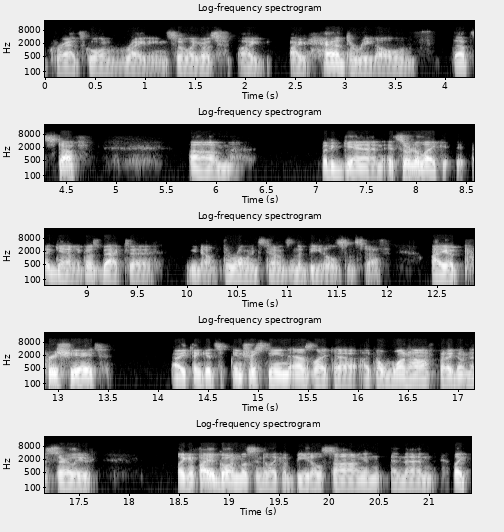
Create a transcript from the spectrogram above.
grad school in writing, so like I was I I had to read all of that stuff. Um, but again, it's sort of like again, it goes back to you know the Rolling Stones and the Beatles and stuff. I appreciate. I think it's interesting as like a like a one off, but I don't necessarily like if I go and listen to like a Beatles song and and then like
